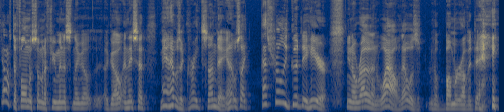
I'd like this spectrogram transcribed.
got off the phone with someone a few minutes ago, and they said, "Man, that was a great Sunday," and it was like that's really good to hear, you know, rather than, wow, that was a bummer of a day.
